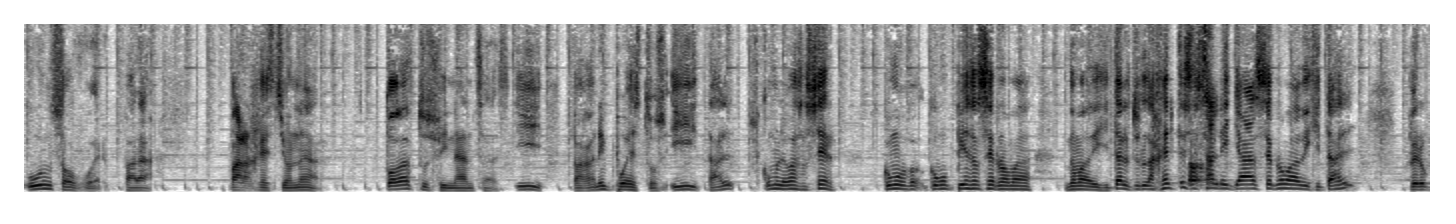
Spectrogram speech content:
un, software para, para gestionar todas tus finanzas y pagar impuestos y tal, pues ¿cómo le vas a hacer? ¿Cómo, cómo piensas ser nómada, nómada digital? Entonces la gente se ah. sale ya a ser nómada digital, pero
